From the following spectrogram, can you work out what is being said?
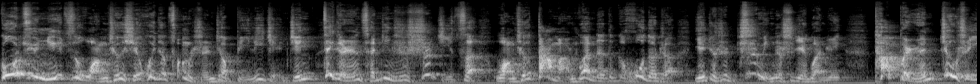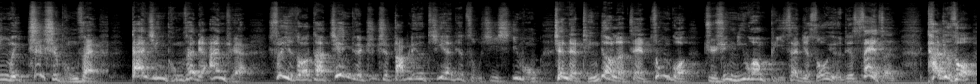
国际女子网球协会的创始人叫比利简金，这个人曾经是十几次网球大满贯的这个获得者，也就是知名的世界冠军。他本人就是因为支持彭帅。担心彭帅的安全，所以说他坚决支持 WTA 的主席西蒙，现在停掉了在中国举行女网比赛的所有的赛程。他就说，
